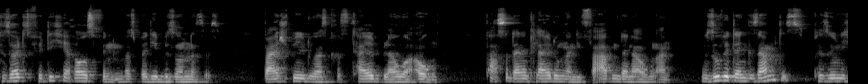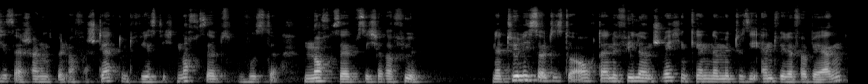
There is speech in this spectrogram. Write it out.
Du solltest für dich herausfinden, was bei dir besonders ist. Beispiel, du hast kristallblaue Augen. Passe deine Kleidung an die Farben deiner Augen an. So wird dein gesamtes persönliches Erscheinungsbild noch verstärkt und du wirst dich noch selbstbewusster, noch selbstsicherer fühlen. Natürlich solltest du auch deine Fehler und Schwächen kennen, damit du sie entweder verbergen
